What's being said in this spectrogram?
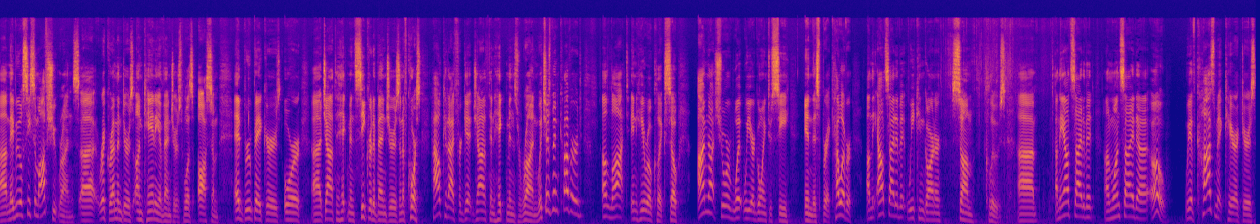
Uh, maybe we'll see some offshoot runs. Uh, Rick Remender's Uncanny Avengers was awesome. Ed Brubaker's or uh, Jonathan Hickman's Secret Avengers. And of course, how could I forget Jonathan Hickman's run, which has been covered a lot in HeroClix. So I'm not sure what we are going to see in this brick. However, on the outside of it, we can garner some clues. Uh, on the outside of it, on one side, uh, oh, we have cosmic characters,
